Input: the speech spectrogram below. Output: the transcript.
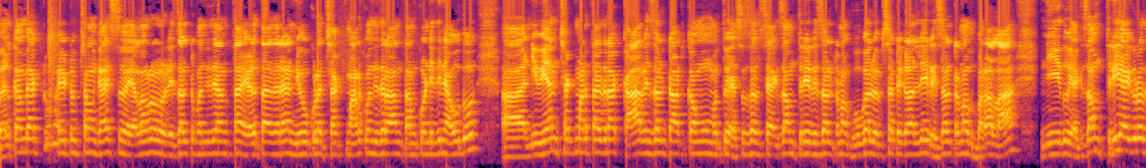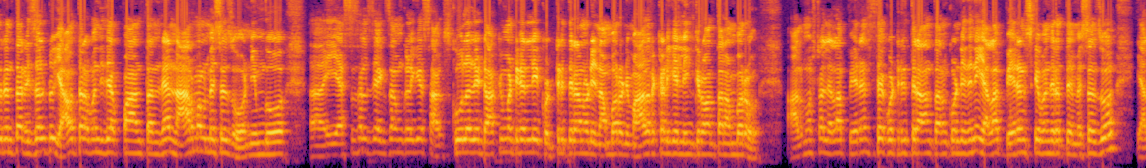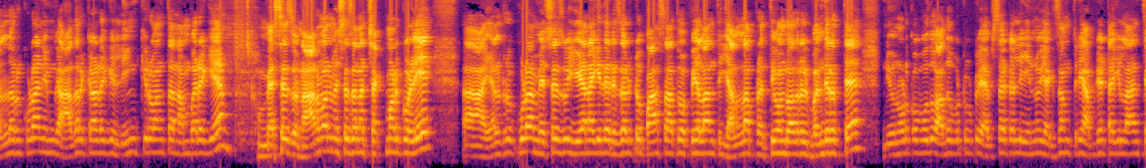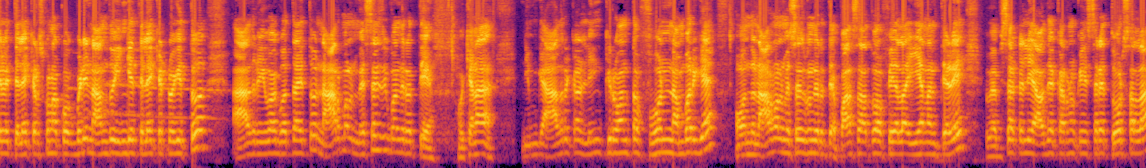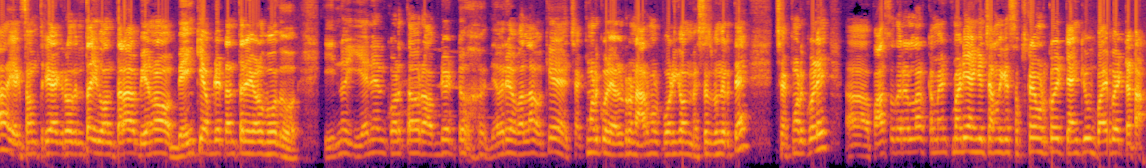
Welcome back to my YouTube channel guys ಎಲ್ಲರೂ result ಬಂದಿದೆ ಅಂತ ಹೇಳ್ತಾ ಇದ್ದಾರೆ. ನೀವು ಕೂಡ ಚೆಕ್ ಮಾಡ್ಕೊಂಡಿದ್ದೀರಾ ಅಂತ ಅನ್ಕೊಂಡಿದ್ದೀನಿ. ಹೌದು ನೀವೇನು ಚೆಕ್ ಮಾಡ್ತಾ ಇದ್ದೀರಾ? ಕಾರ್ ರಿಸಲ್ಟ್ ಡಾಟ್ ಕಾಮು ಮತ್ತು S S L C exam three result ಅನ್ನೋ ಗೂಗಲ್ ವೆಬ್ಸೈಟ್ಗಳಲ್ಲಿ ರಿಸಲ್ಟ್ ಅನ್ನೋದು ಬರಲ್ಲ. ನೀ ಇದು ಎಕ್ಸಾಮ್ ತ್ರೀ ಆಗಿರೋದ್ರಿಂದ ರಿಸಲ್ಟ್ ಯಾವ ಥರ ಬಂದಿದೆಯಪ್ಪ ಅಂತಂದರೆ ನಾರ್ಮಲ್ ಮೆಸೇಜು ನಿಮ್ಮದು ಈ ಎಸ್ ಎಸ್ ಎಲ್ ಸಿ ಎಕ್ಸಾಮ್ಗಳಿಗೆ ಸ್ಕೂಲಲ್ಲಿ ಡಾಕ್ಯುಮೆಂಟ್ಗಳಲ್ಲಿ ಕೊಟ್ಟಿರ್ತೀರಾ ನೋಡಿ ನಂಬರು ನಿಮ್ಮ ಆಧಾರ್ ಕಾರ್ಡ್ಗೆ ಲಿಂಕ್ ಇರುವಂಥ ನಂಬರು ಆಲ್ಮೋಸ್ಟ್ ಅಲ್ಲಿ ಎಲ್ಲ ಪೇರೆಂಟ್ಸ್ಗೆ ಕೊಟ್ಟಿರ್ತೀರಾ ಅಂತ ಅನ್ಕೊಂಡಿದ್ದೀನಿ. ಎಲ್ಲ ಪೇರೆಂಟ್ಸ್ಗೆ ಬಂದಿರುತ್ತೆ ಮೆಸೇಜು ಎಲ್ಲರೂ ಕೂಡ ನಿಮ್ಗೆ ಆಧಾರ್ ಕಾರ್ಡ್ಗೆ ಲಿಂಕ್ ಇರುವಂಥ ನಂಬರಿಗೆ ಮೆಸೇಜು ನಾರ್ಮಲ್ ಮೆಸೇಜನ್ನು ಚೆಕ್ ಮಾಡ್ಕೊಳ್ಳಿ. ಎಲ್ಲರೂ ಕೂಡ ಮೆಸೇಜು ಏನಾಗಿದೆ ರಿಸಲ್ಟು ಪಾಸ್ ಅಥವಾ ಫೇಲ್ ಅಂತ ಎಲ್ಲ ಪ್ರತಿಯೊಂದು ಅದರಲ್ಲಿ ಬಂದಿರುತ್ತೆ. ನೀವು ನೋಡ್ಕೋಬೋದು, ಅದು ಬಿಟ್ಬಿಟ್ಟು ವೆಬ್ಸೈಟಲ್ಲಿ ಇನ್ನೂ ಎಕ್ಸಾಮ್ ತ್ರೀ ಅಪ್ಡೇಟ್ ಆಗಿಲ್ಲ ಅಂತೇಳಿ ತಲೆ ಕೆಡ್ಸ್ಕೊಳಕ್ಕೆ ಹೋಗ್ಬೇಡಿ. ನಮ್ಮದು ಹಿಂಗೆ ತಲೆ ಕೆಟ್ಟೋಗಿತ್ತು. ಆದರೆ ಇವಾಗ ಗೊತ್ತಾಯಿತು ನಾರ್ಮಲ್ ಮೆಸೇಜಿಗೆ ಬಂದಿರುತ್ತೆ. ಓಕೆನಾ ನಿಮಗೆ ಆಧಾರ್ ಕಾರ್ಡ್ ಲಿಂಕ್ ಇರುವಂಥ ಫೋನ್ ನಂಬರ್ಗೆ ಒಂದು ನಾರ್ಮಲ್ ಮೆಸೇಜ್ ಬಂದಿರುತ್ತೆ. ಪಾಸ್ ಅಥವಾ ಫೇಲ ಏನಂತೇಳಿ ವೆಬ್ಸೈಟಲ್ಲಿ ಯಾವುದೇ ಕಾರಣಕ್ಕೂ ಈ ಸರಿ ತೋರಿಸಲ್ಲ. ಎಕ್ಸಾಮ್ ತ್ರೀ ಆಗಿರೋದ್ರಿಂದ ಇದು ಒಂಥರ ಏನೋ ಬೆಂಕಿ ಅಪ್ಡೇಟ್ ಅಂತಲೇ ಹೇಳ್ಬೋದು. ಇನ್ನು ಏನೇನು ಕೊಡ್ತಾವ್ರ ಅಪ್ಡೇಟು ದೇವರೇ ಬಲ್ಲ ಓಕೆ ಚೆಕ್ ಮಾಡ್ಕೊಳ್ಳಿ. ಎಲ್ಲರೂ ನಾರ್ಮಲ್ ಫೋನಿಗೆ ಒಂದು ಮೆಸೇಜ್ ಬಂದಿರುತ್ತೆ. ಚೆಕ್ ಮಾಡ್ಕೊಳ್ಳಿ. ಪಾಸ್ ಆದವರೆಲ್ಲ ಕಮೆಂಟ್ ಮಾಡಿ, ಹಂಗೆ ಚಾನಲ್ಗೆ ಸಬ್ಸ್ಕ್ರೈಬ್ ಮಾಡ್ಕೊಳ್ಳಿ. Thank you bye bye tata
